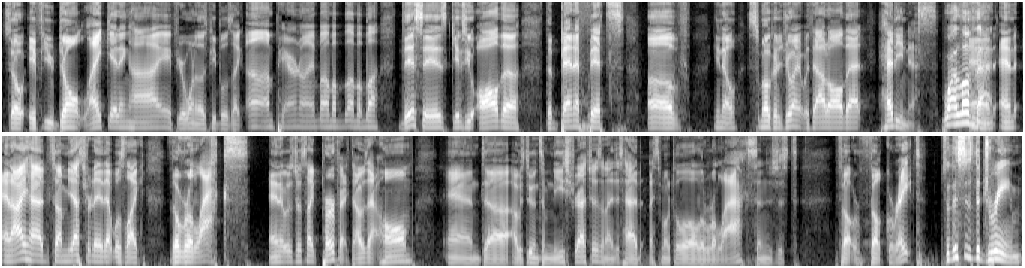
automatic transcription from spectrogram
So if you don't like getting high, if you're one of those people who's like, oh, I'm paranoid, blah blah blah blah blah, this is gives you all the the benefits of you know smoking a joint without all that headiness. Well, I love and, that. And and I had some yesterday that was like the relax, and it was just like perfect. I was at home and uh, I was doing some knee stretches, and I just had I smoked a little of the relax, and it just felt felt great. So this is the dream,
